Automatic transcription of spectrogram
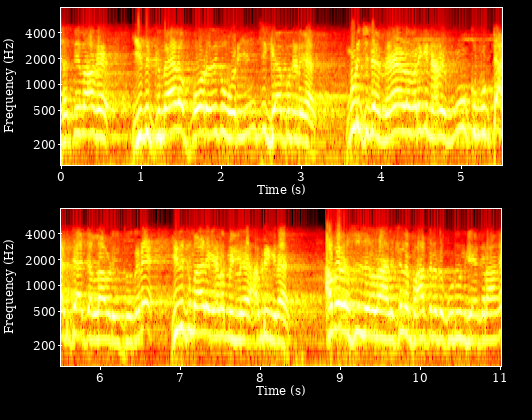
சத்தியமாக இதுக்கு மேல போறதுக்கு ஒரு இன்ச்சு கேப் கிடையாது. முடிச்சுட்டேன் மேல வரைக்கும் நிறைய மூக்கு முட்டை அடிச்சாச்சு அல்லாவுடைய தூக்கறே இதுக்கு மேல இடம் இல்லை அப்படிங்கிறார். அவர் ரசூல் அலிஸ்லாம் பாத்திரத்தை கொடுன்னு கேட்கறாங்க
